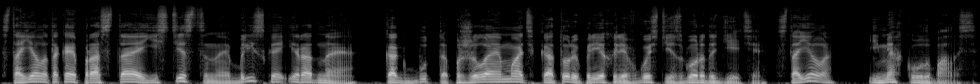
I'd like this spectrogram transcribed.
Стояла такая простая, естественная, близкая и родная, как будто пожилая мать, к которой приехали в гости из города дети, стояла и мягко улыбалась.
